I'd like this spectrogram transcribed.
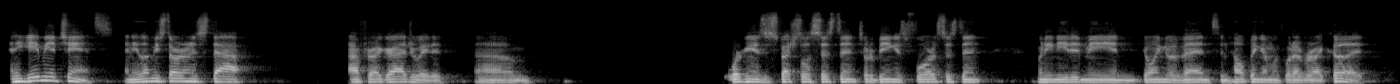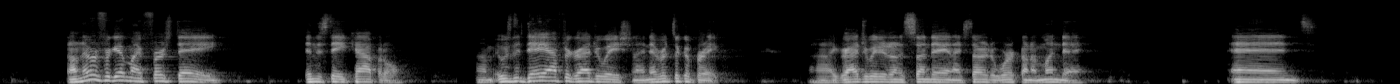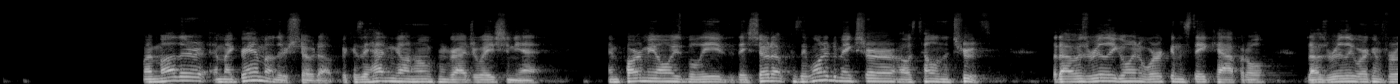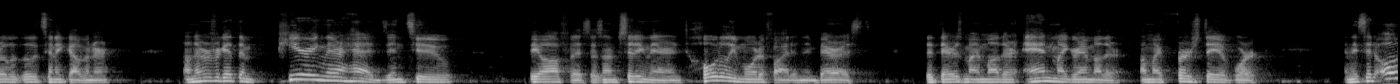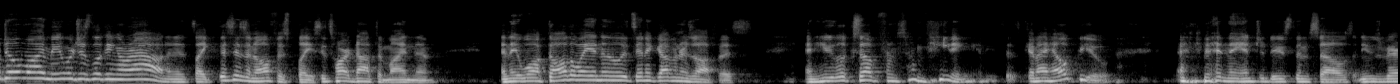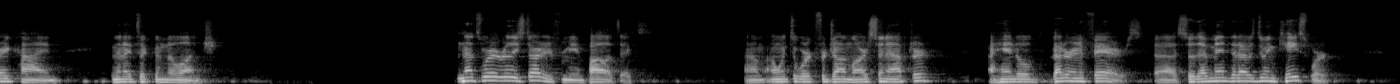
and he gave me a chance and he let me start on his staff after I graduated. um, working as a special assistant, sort of being his floor assistant when he needed me, and going to events and helping him with whatever I could. And I'll never forget my first day in the state capitol. Um, it was the day after graduation. I never took a break. Uh, I graduated on a Sunday and I started to work on a Monday. And my mother and my grandmother showed up because they hadn't gone home from graduation yet. And part of me always believed that they showed up because they wanted to make sure I was telling the truth, that I was really going to work in the state capitol, that I was really working for the lieutenant governor. I'll never forget them peering their heads into the office as I'm sitting there and totally mortified and embarrassed that there's my mother and my grandmother on my first day of work. And they said, Oh, don't mind me. We're just looking around. And it's like, this is an office place. It's hard not to mind them. And they walked all the way into the lieutenant governor's office. And he looks up from some meeting and he says, Can I help you? And then they introduced themselves and he was very kind. And then I took them to lunch. And that's where it really started for me in politics. Um, I went to work for John Larson after. I handled veteran affairs. Uh, so that meant that I was doing casework.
